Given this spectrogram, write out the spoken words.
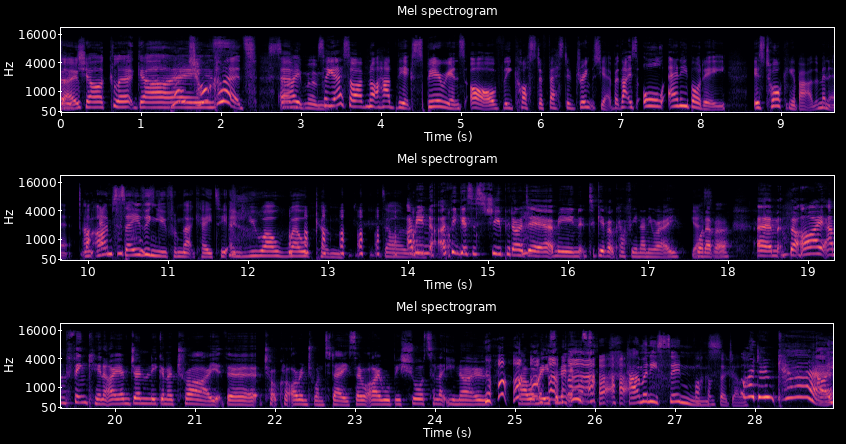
no chocolate, guys. no chocolate. Um, so yeah, so I've not had the experience of the Costa festive drinks yet, but that is all anybody is talking about at the minute. And Like, I'm saving post- you from that, Katy, and you are welcome, darling. I mean, I think it's a stupid idea. I mean, to give up caffeine anyway, Yes. whatever. Um, but I am thinking I am generally going to try the chocolate orange one today. So I will be sure to let you know how amazing it is. how many sins? Fuck, I'm so jealous. I don't care. I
